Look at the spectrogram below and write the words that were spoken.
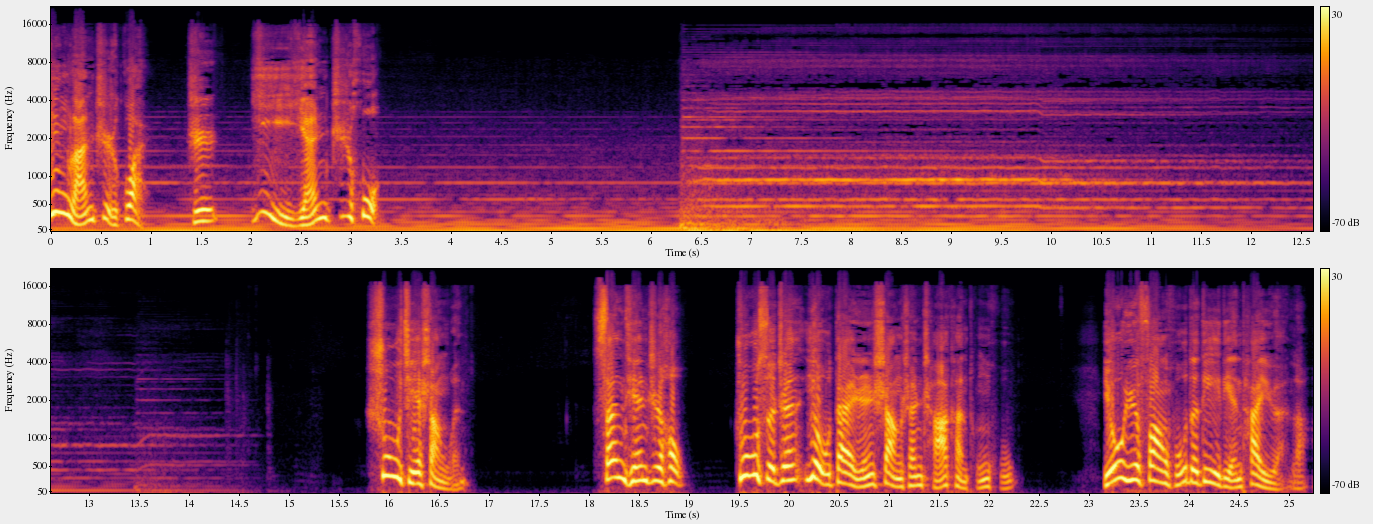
青蓝志怪之一言之祸。书接上文，三天之后，朱四珍又带人上山查看铜壶。由于放壶的地点太远了，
